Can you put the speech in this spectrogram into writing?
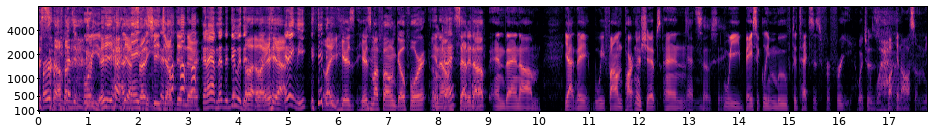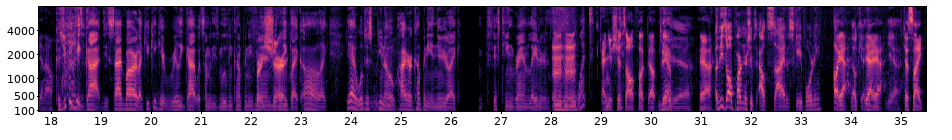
She does it for you. yeah, yeah. So she jumped in there. Then I have nothing to do with it. Like, like, yeah. It ain't me. like here's here's my phone. Go for it. You know, Okay, set it up, and then um, yeah, they we found partnerships, and That's so sick. we basically moved to Texas for free, which was fucking awesome. You know, Because you could get got, the sidebar, like you could get really got with some of these moving companies. For man. You sure. think like, oh, like, yeah, we'll just, you know, hire a company. And then you're like 15 grand later. Mm-hmm. What? and your shit's all fucked up too. Yeah. Yeah. Yeah. Are these all partnerships outside of skateboarding? Oh yeah. Okay. Yeah, yeah, Yeah. Just like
